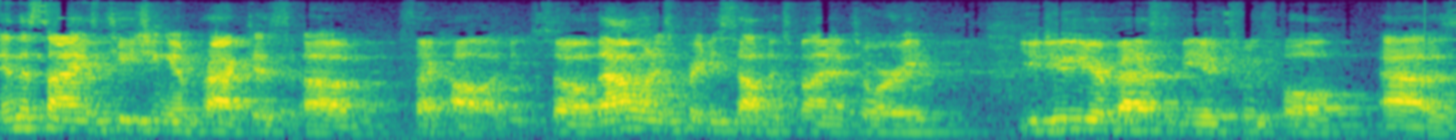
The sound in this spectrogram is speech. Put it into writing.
in the science, teaching, and practice of psychology. So that one is pretty self-explanatory. You do your best to be as truthful as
